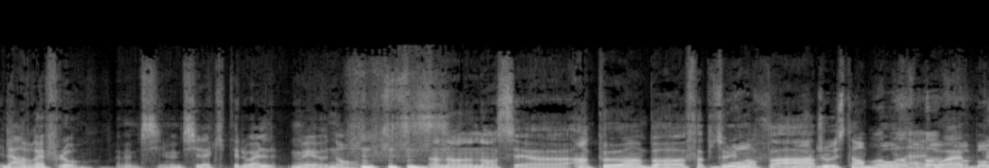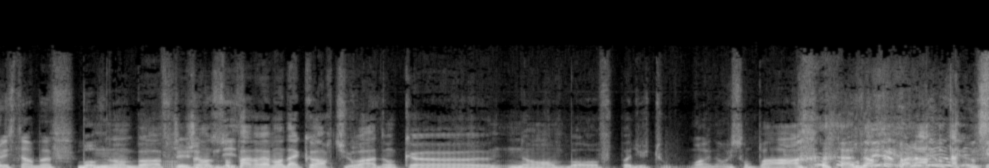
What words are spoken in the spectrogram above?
Il a un vrai flow, même si même s'il a quitté l'OL, mais euh, non, non, non, non, non, c'est euh, un peu un bof, absolument Bof, pas. ouais, Joe Star, Bof, bof. bof, bof, bof. bof, bof. Bof. Bof. Non, bof, les gens ne sont pas vraiment d'accord, tu Bon. vois. Donc, euh, non, bof, pas du tout. Ouais, non, ils sont pas. non, mais voilà. Ok, ok.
